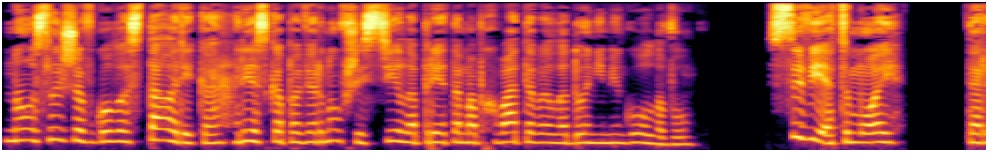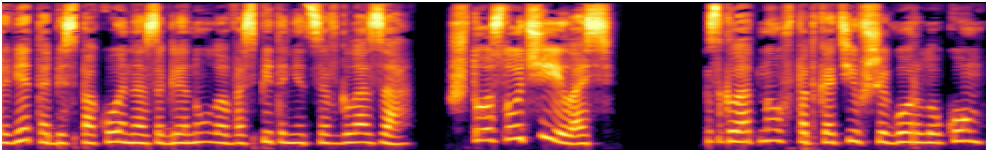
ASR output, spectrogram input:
Но, услышав голос Талрика, резко повернувшись, села, при этом обхватывая ладонями голову. «Свет мой!» Торвета беспокойно заглянула воспитаннице в глаза. «Что случилось?» Сглотнув подкативший горло ком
